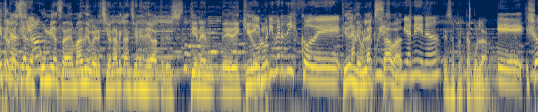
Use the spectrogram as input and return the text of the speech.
Esto que hacían las cumbias, además de versionar canciones de otros. Tienen de The El Cure. primer disco de. Tienen de Black Sabbath. Cumbia Nena. Es espectacular. Eh, yo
